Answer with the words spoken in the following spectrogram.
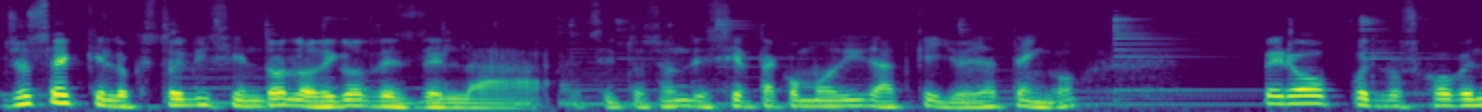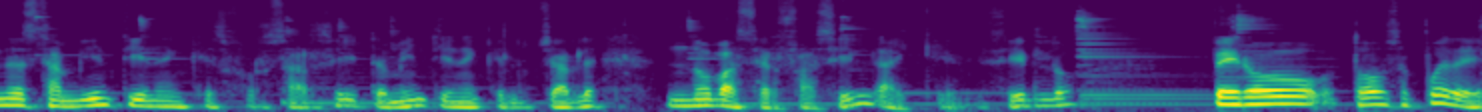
Yo sé que lo que estoy diciendo lo digo desde la situación de cierta comodidad que yo ya tengo, pero pues los jóvenes también tienen que esforzarse y también tienen que lucharle. No va a ser fácil, hay que decirlo pero todo se puede.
